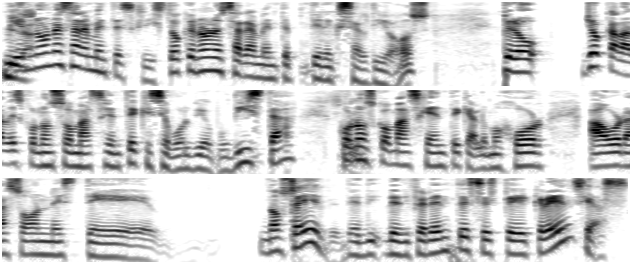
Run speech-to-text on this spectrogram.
Mira, que no necesariamente es Cristo, que no necesariamente tiene que ser Dios, pero yo cada vez conozco más gente que se volvió budista, conozco más gente que a lo mejor ahora son, este, no sé, de, de diferentes este, creencias.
